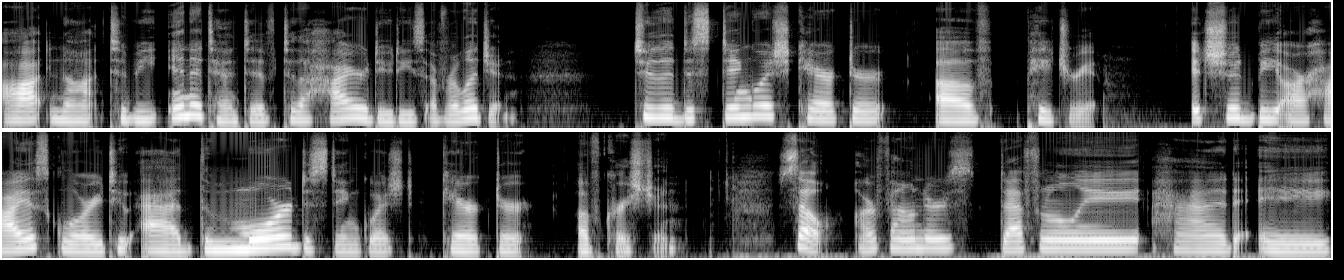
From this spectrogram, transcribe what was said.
ought not to be inattentive to the higher duties of religion, to the distinguished character of patriot it should be our highest glory to add the more distinguished character of Christian. So, our founders definitely had a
